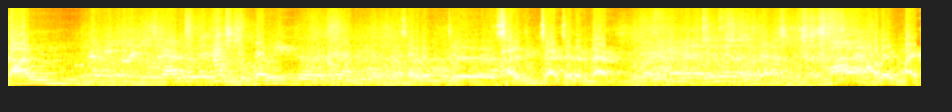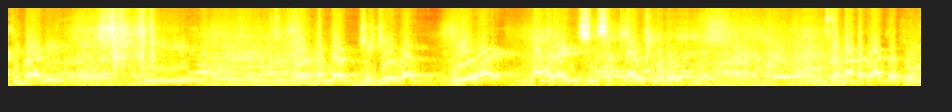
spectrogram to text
काल दुपारी साधारण साडेतीन चारच्या दरम्यान मला एक माहिती मिळाली की ट्रक नंबर जी जे वन ए वाय त्र्याऐंशी सत्तावीसमधून कर्नाटक राज्यातून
